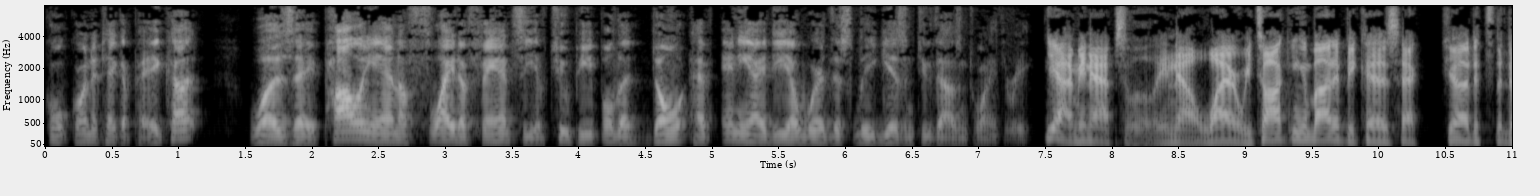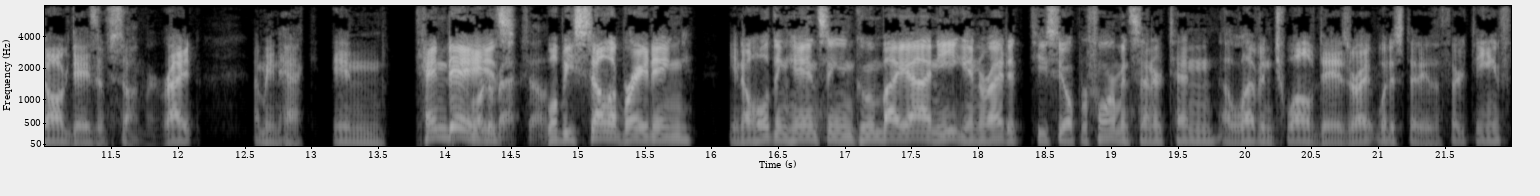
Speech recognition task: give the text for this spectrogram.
go- going to take a pay cut was a Pollyanna flight of fancy of two people that don't have any idea where this league is in 2023. Yeah, I mean, absolutely. Now, why are we talking about it? Because, heck, Judd, it's the dog days of summer, right? I mean, heck, in 10 days, we'll be celebrating, you know, holding hands, singing Kumbaya and Eagan, right, at TCO Performance Center 10, 11, 12 days, right? What is today, the 13th?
